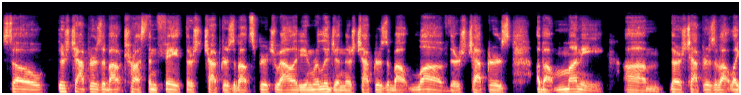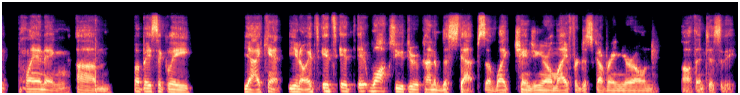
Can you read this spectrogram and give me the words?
So there's chapters about trust and faith. There's chapters about spirituality and religion. There's chapters about love. There's chapters about money. Um, there's chapters about like planning. Um, but basically, yeah, I can't, you know, it's, it's, it, it walks you through kind of the steps of like changing your own life or discovering your own authenticity.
